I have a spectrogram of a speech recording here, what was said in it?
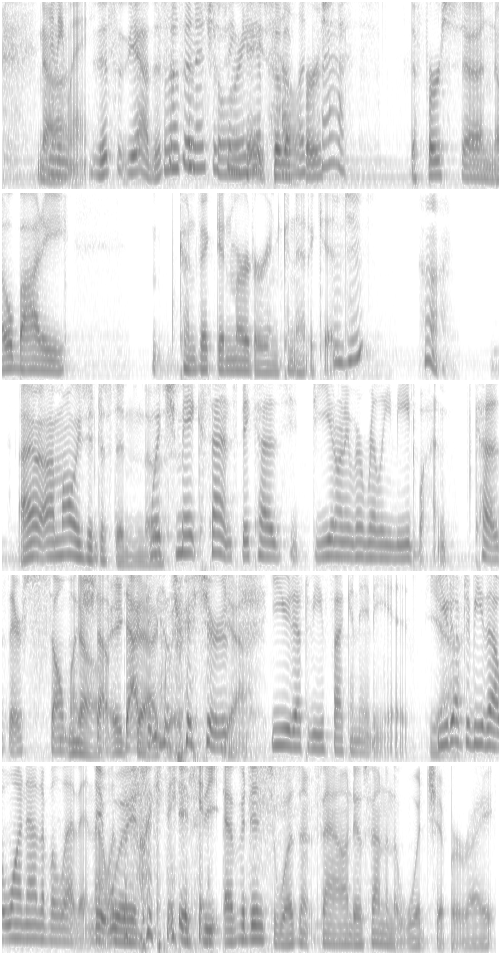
no. Anyway. this is yeah, this So is an interesting case. So the first, Crafts. the first uh, nobody convicted murder in Connecticut. Mhm. Huh. I, I'm always interested in those. Which makes sense because you don't even really need one because there's so much No, stuff stacked against. Richard. Yeah. You'd have to be a fucking idiot. Yeah. You'd have to be that one out of 11 that it was would a fucking idiot. if the evidence wasn't found. It was found in the wood chipper, right?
